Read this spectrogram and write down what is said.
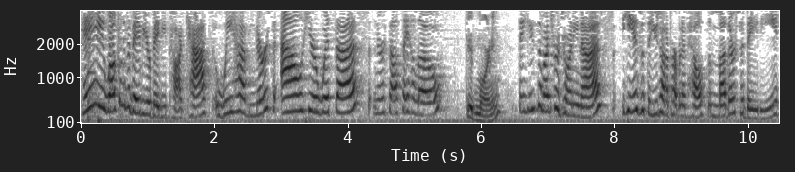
Hey, welcome to the Baby Your Baby podcast. We have Nurse Al here with us. Nurse Al, say hello. Good morning. Thank you so much for joining us. He is with the Utah Department of Health's Mother to Baby,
